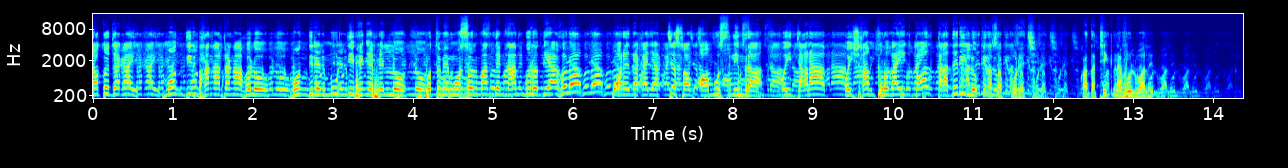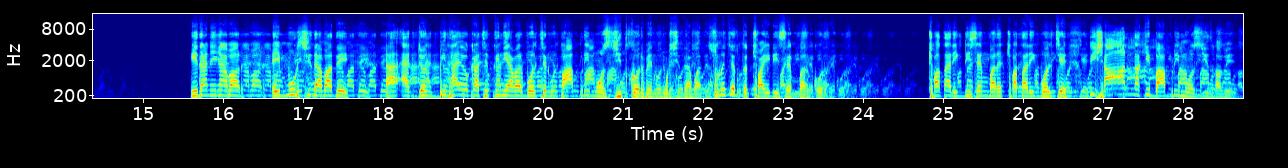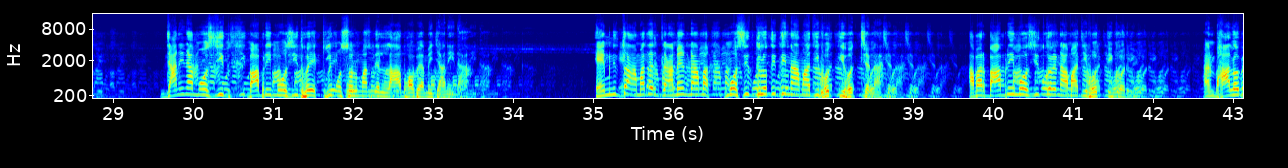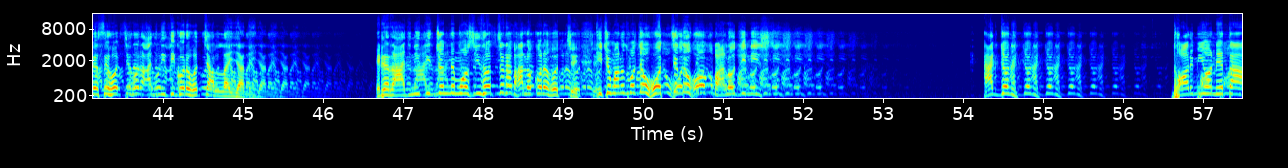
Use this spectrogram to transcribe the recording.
যত জায়গায় মন্দির ভাঙা টাঙা হলো, মন্দিরের মূর্তি ভেঙে ফেলল, প্রথমে মুসলমানদের নামগুলো দেয়া হলো, পরে দেখা যাচ্ছে সব অমুসলিমরা, ওই যারা ওই সাম্প্রদায়িক দল, তাদেরই লোকেরা সব করেছে। কথা ঠিক না ভুল বলেন? ইদানিং আবার এই মুর্শিদাবাদে একজন বিধায়ক আছে, তিনি আবার বলছেন, বাবরি মসজিদ করবেন মুর্শিদাবাদে। শুনেছেন তো? ছয় ডিসেম্বর করবে। ছ তারিখ ডিসেম্বরের ছ তারিখ বলছে, বিশাল নাকি বাবরি মসজিদ হবে। জানি না মসজিদ, বাবরি মসজিদ হয়ে কি মুসলমানদের লাভ হবে আমি জানি না। এমনি তো আমাদের গ্রামের নামা মসজিদ গুলোতে নামাজি ভর্তি হচ্ছে না। আবার বাবরি মসজিদ করে নামাজি ভর্তি আর ভালোবেসে হচ্ছে না, রাজনীতি করে হচ্ছে, আল্লাহ জানে। এটা রাজনীতির জন্য মসজিদ হচ্ছে না, ভালো করে হচ্ছে। কিছু মানুষ বলছে, হচ্ছে তো হোক, ভালো জিনিস। একজন ধর্মীয় নেতা,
